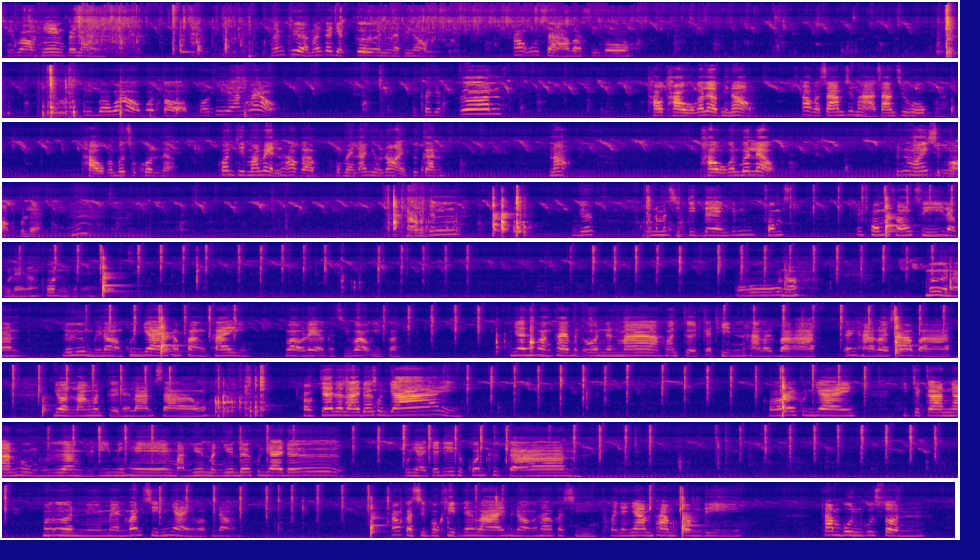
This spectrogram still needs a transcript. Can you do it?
ที่เว่าแห้งไปหน่อยนั่นเถื่อมันก็จะเกินนะพี่น้องเฮาอุตสาห์วาสิโบ บเว่าบ่ตอบบ่เที่ยงแล้วมันก็จะเกิน เท่าๆกันแล้วพี่น้องเท่ากับสามสิบหาสามสิบหกเท่ากันเบิดทุกคนแล้วคนที่มาเหม็นเท่ากับโมเมนอายุน้อยคือกันเนาะเท่ากันเบิดแล้วเป็นไม้สึงออกกูแหละเท่าจนเดี๋ยวจนมันสีติดแดงจนผมเป็นผมสองสีแหละกูแหละทั้งคนกันเลย โอ้เนาะมือนั้นลืมพี่น้องคุณยายทางฝั่งไทยว้าแล้วก็สิว้าอีกก่อนยายทางฝั่งไทยเพิ่นโอนเงินมาวันเกิดกระถินหาร้อยบาทเอ้ยหาร้อยเศร้าบาทย้อนลังวันเกิดในร้านสาว ขอบใจหลายๆเด้อคุณยาย ขอให้คุณยายกิจการงานหุ่งเฮือง อยู่ดีไม่แห้งมันยืนมันยืนเด้อคุณยายเด้อคุณยายใจดีทุกคนคือกัน เมื่อเอิญนี่แมนวันสินใหญ่บ่พี่น้องเฮากะสิบ่คิดยังลายพี่น้องเฮากะสิพยายามทำความดีทำบุญกุศล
